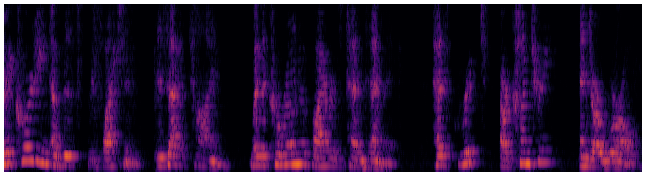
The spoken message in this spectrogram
The recording of this reflection is at a time when the coronavirus pandemic has gripped our country and our world,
